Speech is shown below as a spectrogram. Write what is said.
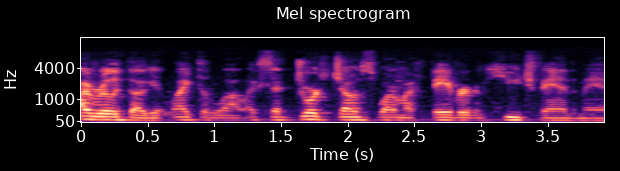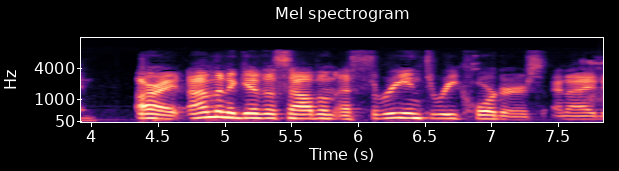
I really dug it, liked it a lot. Like I said, George Jones is one of my favorite. I'm a huge fan of the man. All right, I'm gonna give this album a three and three quarters, and I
